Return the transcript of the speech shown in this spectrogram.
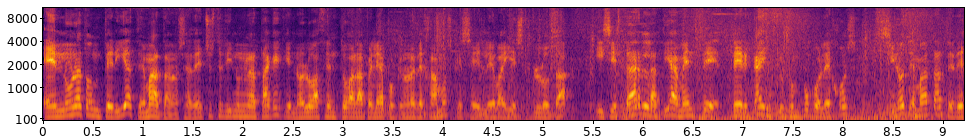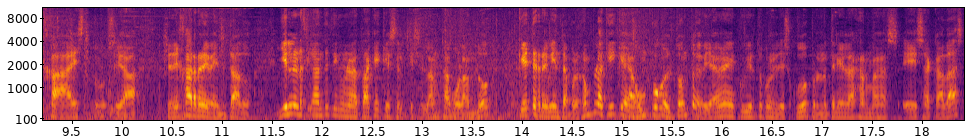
en una tontería te matan. O sea, de hecho este tiene un ataque que no lo hace en toda la pelea porque no le dejamos, que se eleva y explota. Y si está relativamente cerca, incluso un poco lejos, si no te mata te deja a esto, o sea, te deja reventado. Y el gigante tiene un ataque que es el que se lanza volando, que te revienta. Por ejemplo aquí, que hago un poco el tonto, debería haberme cubierto con el escudo, pero no tenía las armas eh, sacadas.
